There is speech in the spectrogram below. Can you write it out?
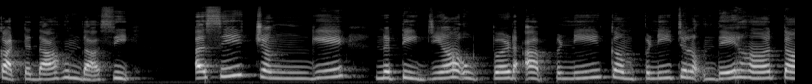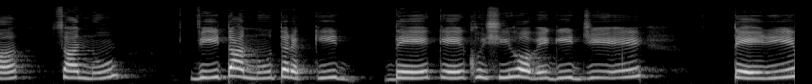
ਕੱਟਦਾ ਹੁੰਦਾ ਸੀ, ਅਸੀਂ ਚੰਗੇ ਨਤੀਜਿਆਂ ਉੱਪਰ ਆਪਣੀ ਕੰਪਨੀ ਚਲਾਉਂਦੇ ਹਾਂ ਤਾਂ ਸਾਨੂੰ ਵੀ ਤੁਹਾਨੂੰ ਤਰੱਕੀ ਦੇ ਕੇ ਖੁਸ਼ੀ ਹੋਵੇਗੀ। ਜੇ ਤੇਰੀ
